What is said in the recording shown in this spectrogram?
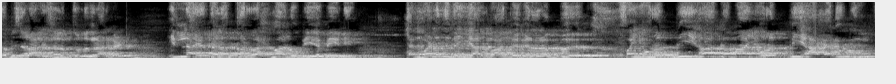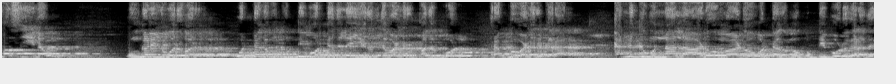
சபிசலா அலிசல்லம் சொல்லுகிறார்கள் இல்லா எத்தலக்கர் ரஹ்மான் உபி எமீனி தன் வலது கையால் வாங்குகிற ரப்பு ஃபயுரப்பிஹா கமா யுரப்பி அஹதுக்கும் ஃபஸீலஹு. உங்களில் ஒருவர் ஒட்டகம் குட்டி போட்டதில் இருந்து வளர்ப்பது போல் ரப்பு வளர்க்கிறார். கண்ணுக்கு முன்னால் ஆடோ மாடோ ஒட்டகமோ குட்டி போடுகிறது.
